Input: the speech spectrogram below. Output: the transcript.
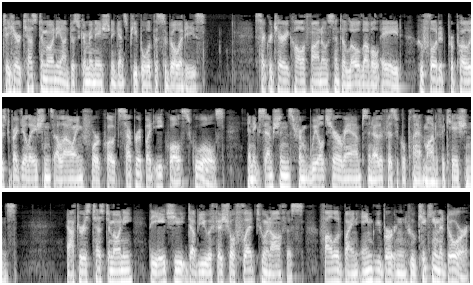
to hear testimony on discrimination against people with disabilities. Secretary Califano sent a low-level aide who floated proposed regulations allowing for, quote, separate but equal schools and exemptions from wheelchair ramps and other physical plant modifications. After his testimony, the HEW official fled to an office, followed by an angry Burton who, kicking the door,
